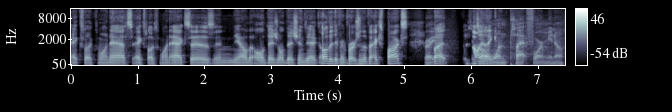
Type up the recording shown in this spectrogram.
Xbox One S, Xbox One X's, and you know the all digital editions, like, all the different versions of Xbox. right. But there's it's all only like one platform, you know.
